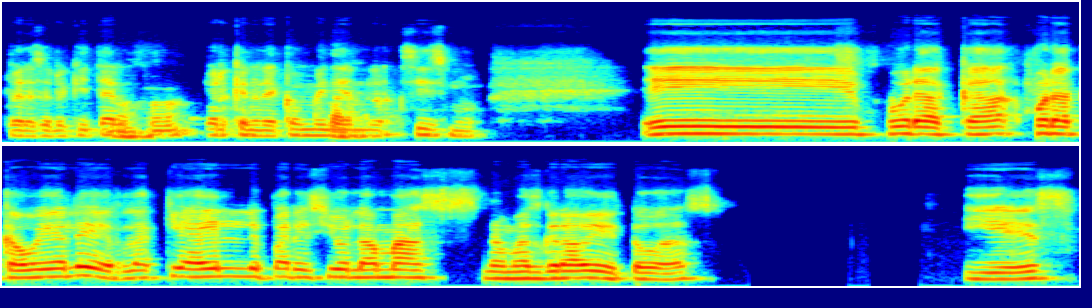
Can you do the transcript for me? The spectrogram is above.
pero se lo quitaron porque no le convenía el marxismo. Eh, por, acá, por acá voy a leer la que a él le pareció la más, la más grave de todas, y es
